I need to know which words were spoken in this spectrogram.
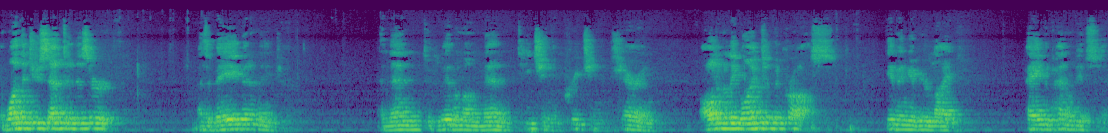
the one that you sent to this earth as a babe in a manger, and then to live among men, teaching and preaching, and sharing, ultimately going to the cross, giving of your life, paying the penalty of sin.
